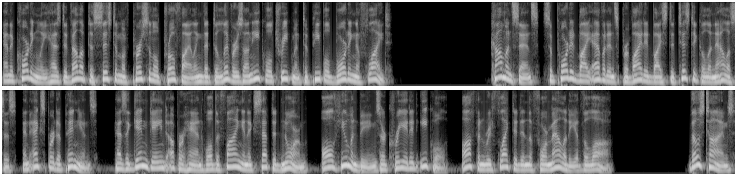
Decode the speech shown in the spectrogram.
and accordingly has developed a system of personal profiling that delivers unequal treatment to people boarding a flight. Common sense, supported by evidence provided by statistical analysis and expert opinions, has again gained upper hand while defying an accepted norm. All human beings are created equal, often reflected in the formality of the law. Those times,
